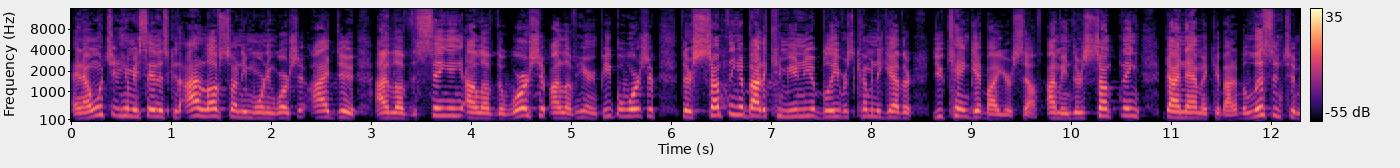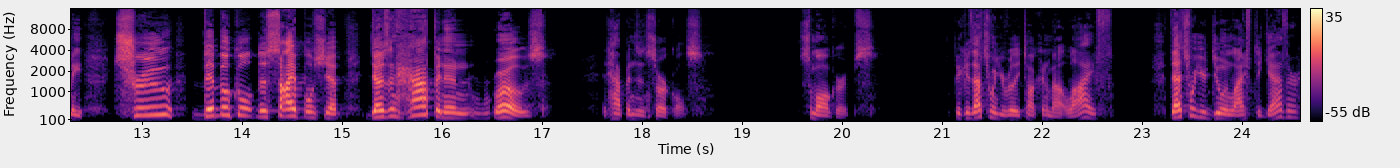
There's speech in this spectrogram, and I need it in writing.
And I want you to hear me say this because I love Sunday morning worship. I do. I love the singing. I love the worship. I love hearing people worship. There's something about a community of believers coming together you can't get by yourself. I mean, there's something dynamic about it. But listen to me true biblical discipleship doesn't happen in rows, it happens in circles, small groups. Because that's where you're really talking about life. That's where you're doing life together.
